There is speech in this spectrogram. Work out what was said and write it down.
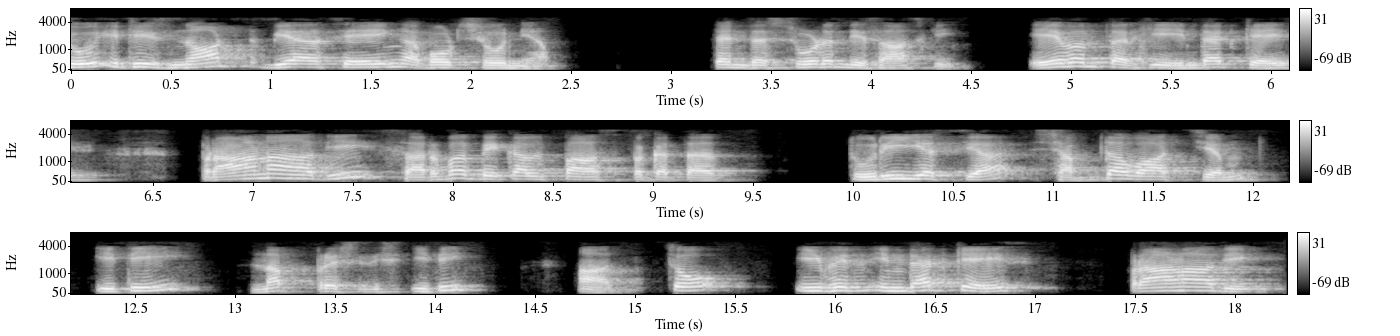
it is not we are saying about shunya. Then the student is asking, evam tarhi, in that case, pranadi sarva vikalpaspakata turiyasya shabdavacyam iti na iti. Uh, so even in that case, pranadi,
